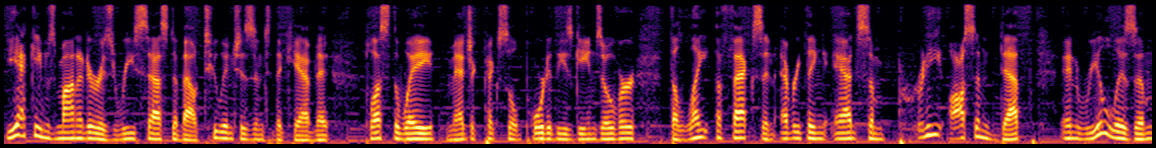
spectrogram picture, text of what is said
the AtGames monitor is recessed about 2 inches into the cabinet, plus the way Magic Pixel ported these games over, the light effects and everything add some pretty awesome depth and realism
